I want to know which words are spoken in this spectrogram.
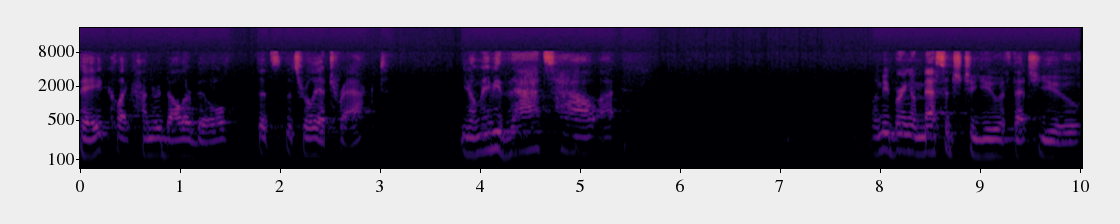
fake, like $100 bill that's, that's really a tract, you know, maybe that's how I. Let me bring a message to you if that's you.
